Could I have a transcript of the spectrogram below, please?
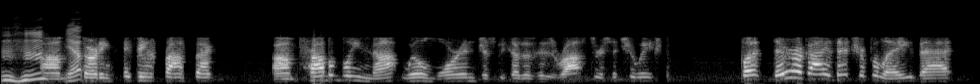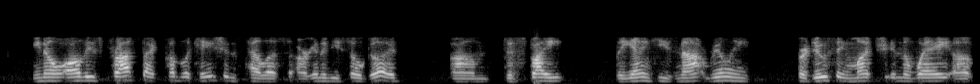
mm-hmm. um, yep. starting pitching prospect. Um, probably not Will Warren just because of his roster situation. But there are guys at AAA that you know, all these prospect publications tell us are going to be so good, um, despite the Yankees not really producing much in the way of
